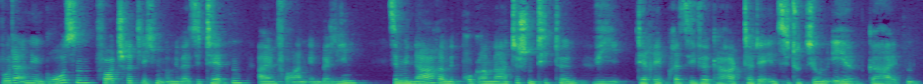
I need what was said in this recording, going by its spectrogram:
wurde an den großen fortschrittlichen Universitäten, allen voran in Berlin, Seminare mit programmatischen Titeln wie Der repressive Charakter der Institution Ehe gehalten.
